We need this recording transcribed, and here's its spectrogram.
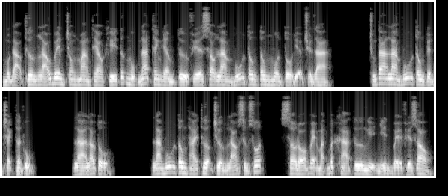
một đạo thương lão bên trong mang theo khí tức mục nát thanh nhầm từ phía sau lam vũ tông tông môn tổ địa truyền ra. Chúng ta lam vũ tông tuyển trạch thần phục. Là lão tổ. Lam vũ tông thái thượng trưởng lão sửng sốt, sau đó vẻ mặt bất khả tư nghị nhìn về phía sau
